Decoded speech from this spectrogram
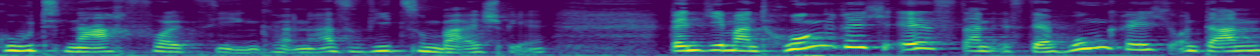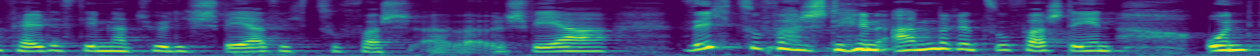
gut nachvollziehen können. Also wie zum Beispiel, wenn jemand hungrig ist, dann ist er hungrig und dann fällt es dem natürlich schwer, sich zu, äh, schwer, sich zu verstehen, andere zu verstehen. Und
